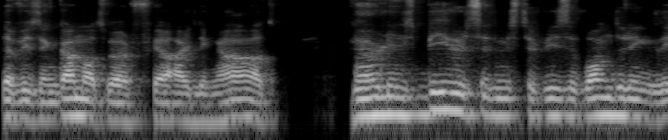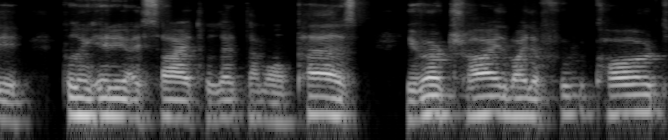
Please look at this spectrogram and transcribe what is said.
The Wizengamot were filing out. Merlin's beard, said Mr. Weasley wonderingly, pulling Harry aside to let them all pass. You were tried by the full court?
